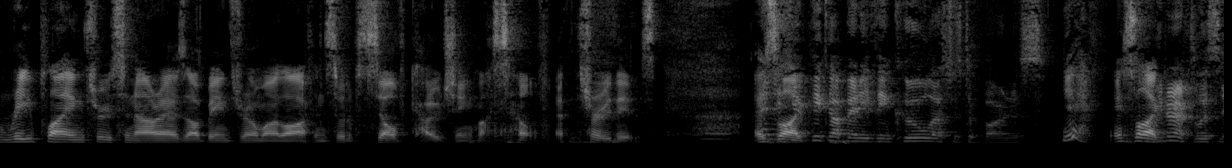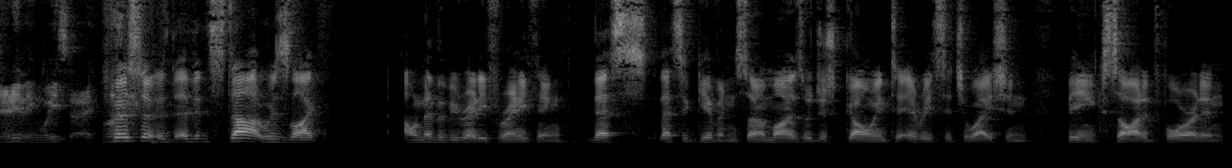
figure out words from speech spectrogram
replaying through scenarios I've been through in my life and sort of self-coaching myself through this. And It's if like you pick up anything cool, that's just a bonus. yeah, it's like You like don't have to listen to anything we say. first at the start was like I'll never be ready for anything. That's that's a given. So I might as well just go into every situation being excited for it and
